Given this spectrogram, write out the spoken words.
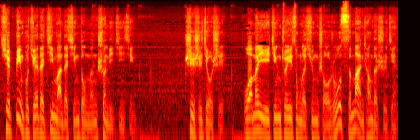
却并不觉得今晚的行动能顺利进行。事实就是，我们已经追踪了凶手如此漫长的时间，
